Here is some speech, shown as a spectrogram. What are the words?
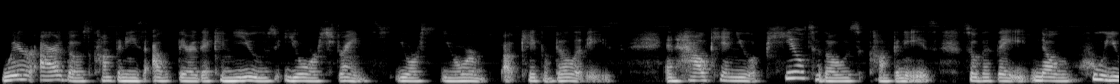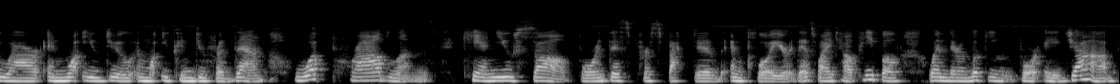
where are those companies out there that can use your strengths your your uh, capabilities and how can you appeal to those companies so that they know who you are and what you do and what you can do for them? What problems can you solve for this prospective employer? That's why I tell people when they're looking for a job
